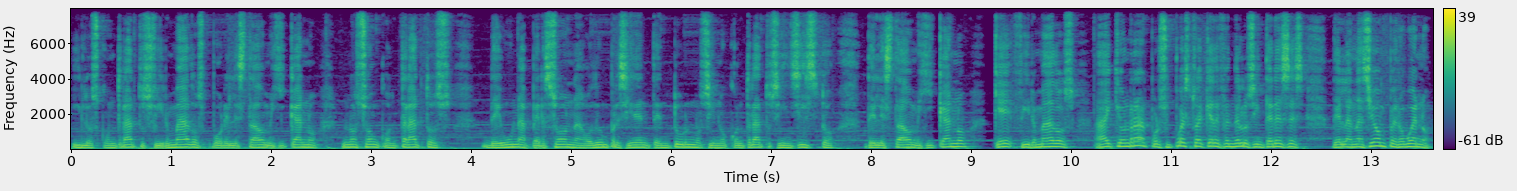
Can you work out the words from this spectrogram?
y los contratos firmados por el Estado mexicano no son contratos de una persona o de un presidente en turno, sino contratos, insisto, del Estado mexicano que firmados hay que honrar, por supuesto, hay que defender los intereses de la nación, pero bueno,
